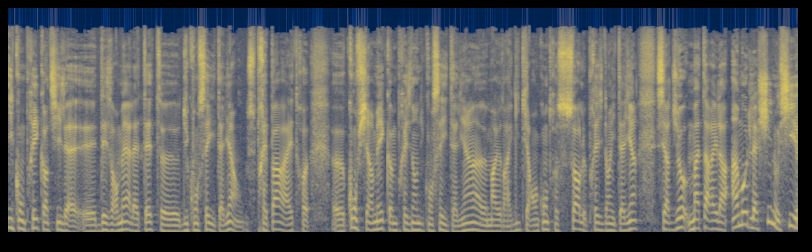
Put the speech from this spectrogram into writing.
y compris quand il est désormais à la tête euh, du Conseil italien, ou se prépare à être euh, confirmé comme président du Conseil italien, Mario Draghi, qui rencontre ce soir le président italien Sergio Mattarella. Un mot de la Chine aussi,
